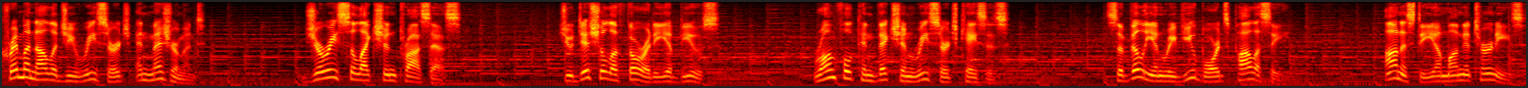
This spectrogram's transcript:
Criminology Research and Measurement. Jury Selection Process. Judicial Authority Abuse. Wrongful Conviction Research Cases. Civilian Review Board's Policy. Honesty among Attorneys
